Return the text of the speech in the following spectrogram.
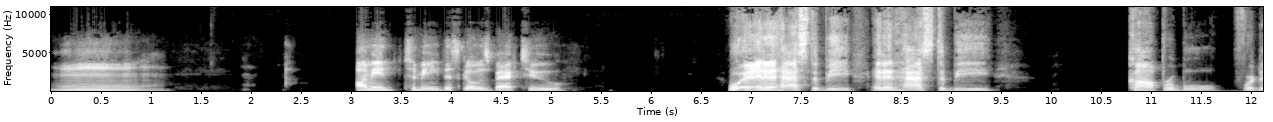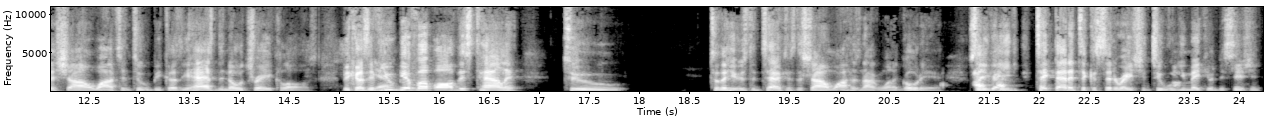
Mm. I mean, to me, this goes back to. Well, and it has to be, and it has to be comparable for Deshaun Watson too, because he has the no trade clause. Because if yeah. you give up all this talent to to the Houston Texans, Deshaun Watson's not going to go there. So I, you got you take that into consideration too when you make your decision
